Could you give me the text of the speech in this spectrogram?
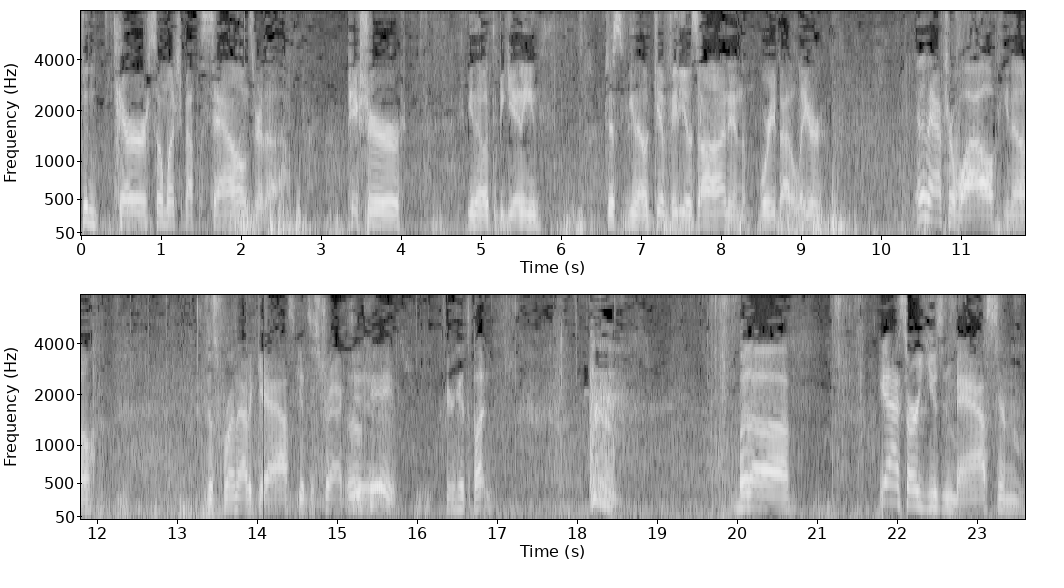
didn't care so much about the sounds or the picture, you know, at the beginning. Just you know, give videos on and worry about it later. And then after a while, you know, just run out of gas, get distracted. Okay. You're gonna hit the button. but uh yeah, I started using masks and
